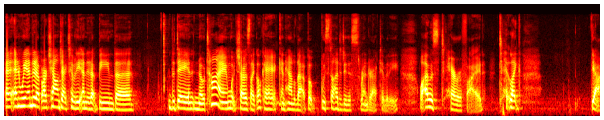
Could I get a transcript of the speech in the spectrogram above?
and, and we ended up, our challenge activity ended up being the the day in no time, which I was like, okay, I can handle that, but we still had to do this surrender activity. Well, I was terrified. Te like, yeah,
